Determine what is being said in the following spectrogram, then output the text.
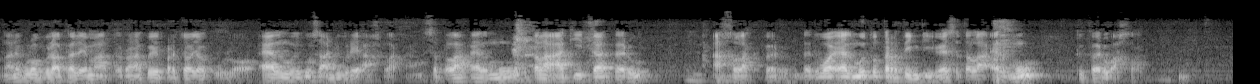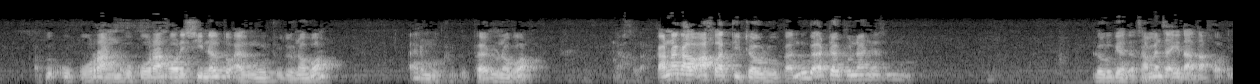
Nah. Nanti kalau bolak balik matur, aku percaya kulo. Ilmu itu sandure akhlak. Setelah ilmu, setelah akidah baru akhlak baru. Jadi ilmu itu tertinggi ya. Setelah ilmu itu baru akhlak. Tapi ukuran ukuran orisinal itu ilmu dulu, napa? ilmu dulu, baru nopo akhlak. Karena kalau akhlak didahulukan itu nggak ada gunanya semua. Belum gitu, sampai saya kita takoi.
